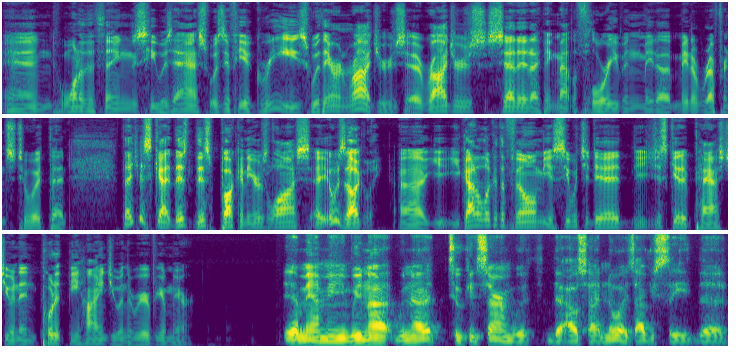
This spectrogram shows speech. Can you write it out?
And one of the things he was asked was if he agrees with Aaron Rodgers. Uh, Rodgers said it. I think Matt LaFleur even made a made a reference to it that they just got this this Buccaneers loss. It was ugly. Uh, you you got to look at the film. You see what you did. You just get it past you and then put it behind you in the rearview mirror. Yeah, man. I mean, we're not we're not too concerned with the outside noise. Obviously, the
